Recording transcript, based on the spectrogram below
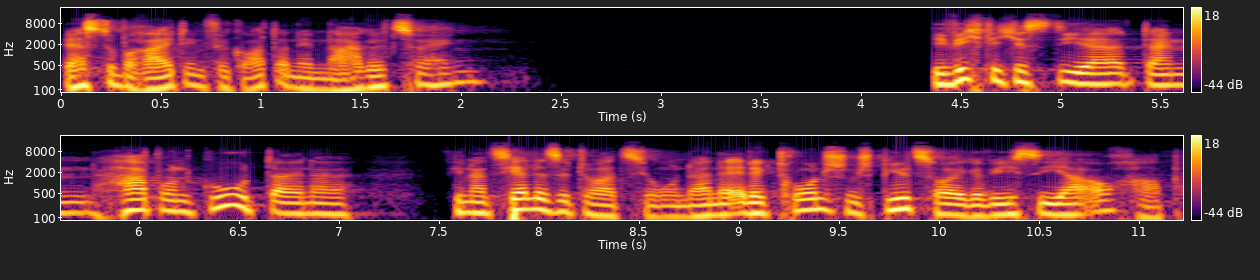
Wärst du bereit, ihn für Gott an den Nagel zu hängen? Wie wichtig ist dir dein Hab und Gut, deine finanzielle Situation, deine elektronischen Spielzeuge, wie ich sie ja auch habe.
